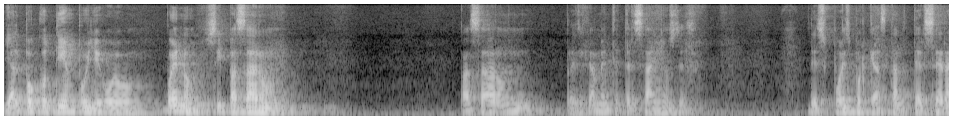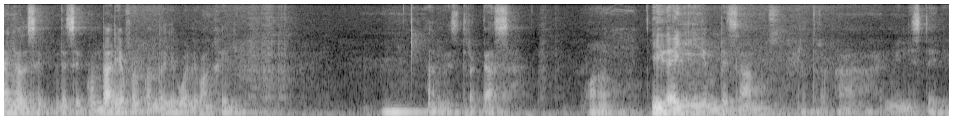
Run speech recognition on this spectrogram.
Y al poco tiempo llegó, bueno, sí pasaron pasaron prácticamente tres años después, porque hasta el tercer año de, secundaria fue cuando llegó el Evangelio a nuestra casa. Y de allí empezamos el ministerio.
